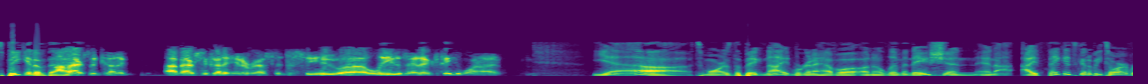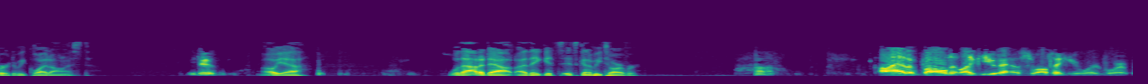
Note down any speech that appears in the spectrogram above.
speaking of that, I'm actually kind of, I'm actually kind of interested to see who uh, leads NXT tomorrow night. Yeah, tomorrow's the big night. We're going to have a, an elimination, and I, I think it's going to be Tarver, to be quite honest. You do? Oh yeah, without a doubt, I think it's it's going to be Tarver. Huh. I haven't followed it like you have, so I'll take your word for it.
